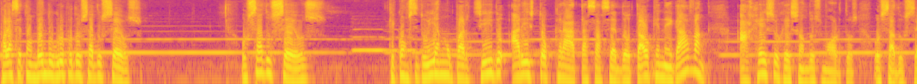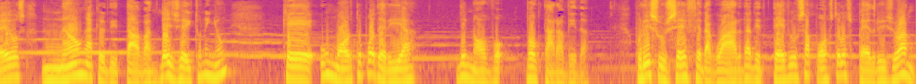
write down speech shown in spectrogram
Fala-se também do grupo dos saduceus. Os saduceus, que constituíam o partido aristocrata sacerdotal que negavam a ressurreição dos mortos. Os saduceus não acreditavam de jeito nenhum que um morto poderia de novo voltar à vida. Por isso, o chefe da guarda deteve os apóstolos Pedro e João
